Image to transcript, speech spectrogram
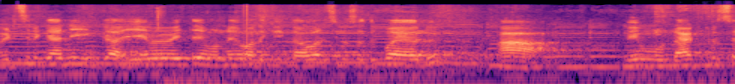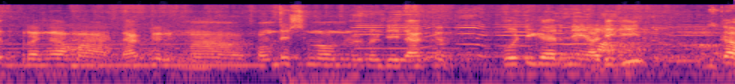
మెడిసిన్ కానీ ఇంకా ఏమేమైతే ఉన్నాయో వాళ్ళకి కావాల్సిన సదుపాయాలు మేము డాక్టర్ పరంగా మా డాక్టర్ మా ఫౌండేషన్లో ఉన్నటువంటి డాక్టర్ కోటి గారిని అడిగి ఇంకా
